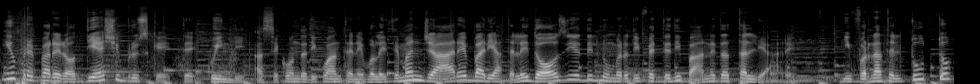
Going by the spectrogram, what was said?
Io preparerò 10 bruschette, quindi a seconda di quante ne volete mangiare variate le dosi ed il numero di fette di pane da tagliare. Infornate il tutto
